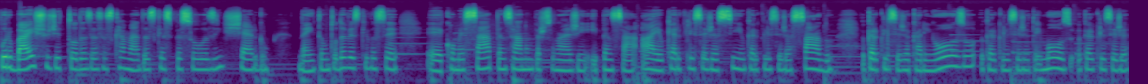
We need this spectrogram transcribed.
por baixo de todas essas camadas que as pessoas enxergam. Né? Então, toda vez que você é, começar a pensar num personagem e pensar, ah, eu quero que ele seja assim, eu quero que ele seja assado, eu quero que ele seja carinhoso, eu quero que ele seja teimoso, eu quero que ele seja.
